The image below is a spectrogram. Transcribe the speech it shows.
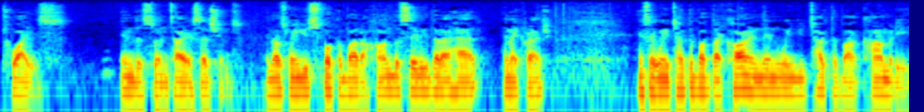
twice in this entire sessions. And that's when you spoke about a Honda Civic that I had and I crashed. And so when you talked about that car and then when you talked about comedy,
